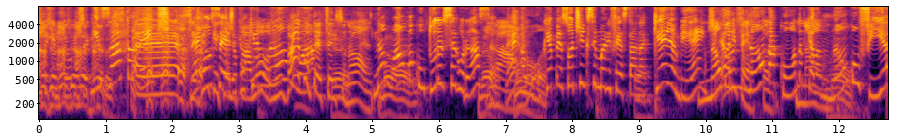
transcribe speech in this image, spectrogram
viu as que ele reuniões falou com você? verdadeiras. Exatamente. É, né? Ou seja, porque falou? não, vai há- acontecer isso, É. não. não, Não há é. uma cultura de segurança. Não, né? O que a pessoa tinha que se manifestar É. naquele ambiente, Não ela manifesta. não dá conta, porque Não. ela não, Não. confia.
